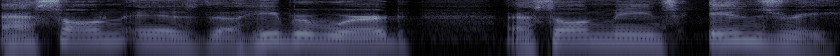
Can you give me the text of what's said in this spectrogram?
Ason is the Hebrew word Ason means injury.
